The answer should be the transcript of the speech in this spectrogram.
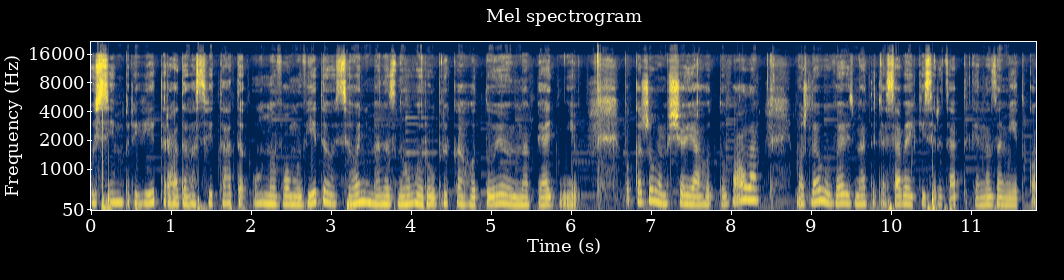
Усім привіт! Рада вас вітати у новому відео. Сьогодні в мене знову рубрика Готую на 5 днів. Покажу вам, що я готувала. Можливо, ви візьмете для себе якісь рецептики на замітку.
